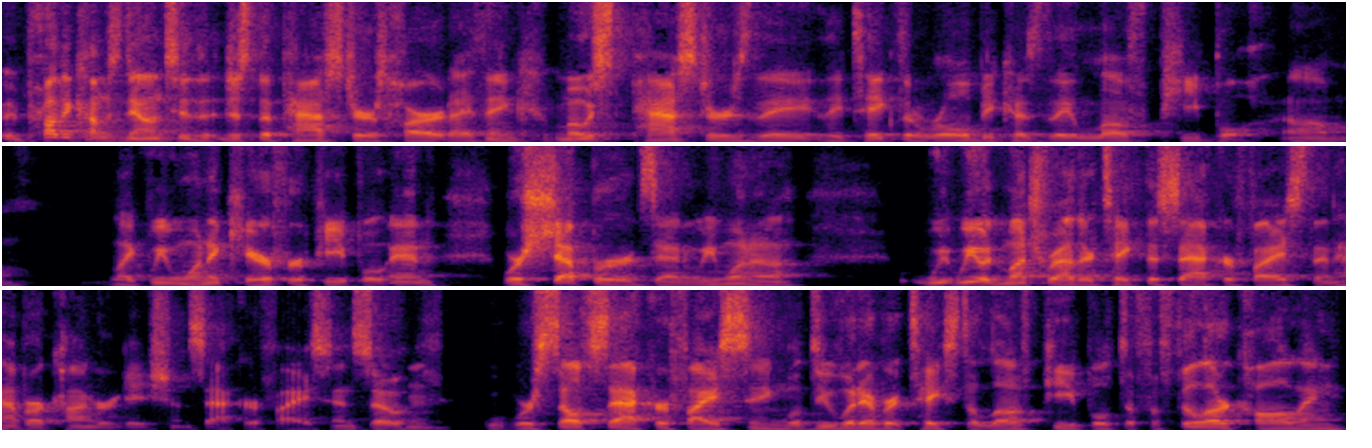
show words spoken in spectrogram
it probably comes down to the, just the pastor's heart. I think most pastors they they take the role because they love people. Um, like we want to care for people, and we're shepherds, and we want to. We, we would much rather take the sacrifice than have our congregation sacrifice. And so mm. we're self sacrificing. We'll do whatever it takes to love people, to fulfill our calling.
